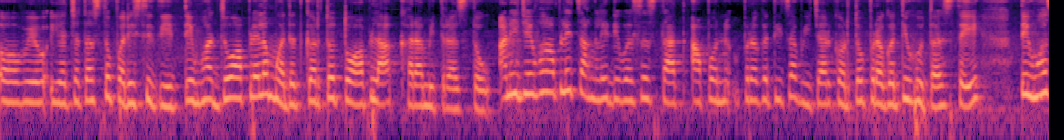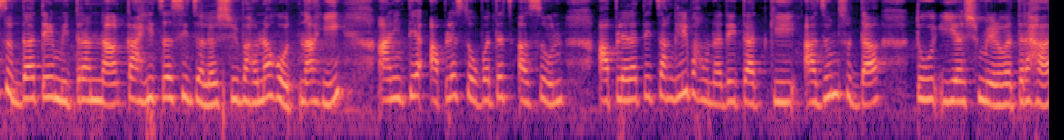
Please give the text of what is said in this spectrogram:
व्यव- याच्यात असतो परिस्थितीत तेव्हा जो आपल्याला मदत करतो तो आपला खरा मित्र असतो. आणि जेव्हा आपले चांगले दिवस असतात आपण प्रगतीचा विचार करतो प्रगती होत असते तेव्हा सुद्धा ते मित्रांना काहीच अशी जलशी भावना होत नाही आणि ते आपल्यासोबतच असून आपल्याला ते चांगली भावना देतात की अजूनसुद्धा तू यश मिळवत राहा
